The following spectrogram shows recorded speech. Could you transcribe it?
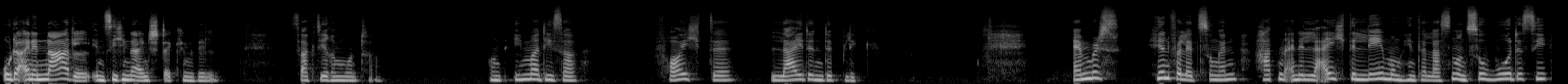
oder eine Nadel in sie hineinstecken will, sagt ihre Mutter. Und immer dieser feuchte, leidende Blick. Ambers Hirnverletzungen hatten eine leichte Lähmung hinterlassen und so wurde sie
